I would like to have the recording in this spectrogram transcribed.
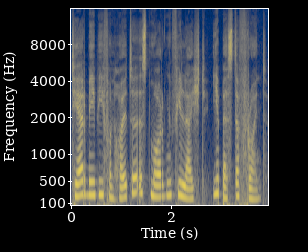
Teerbaby von heute ist morgen vielleicht ihr bester Freund.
